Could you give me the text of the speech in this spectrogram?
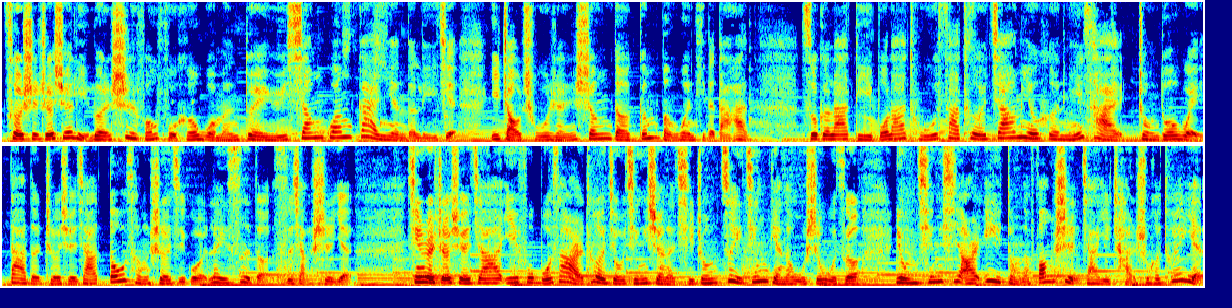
测试哲学理论是否符合我们对于相关概念的理解，以找出人生的根本问题的答案。苏格拉底、柏拉图、萨特、加缪和尼采众多伟大的哲学家都曾设计过类似的思想试验。新锐哲学家伊夫·博萨尔特就精选了其中最经典的五十五则，用清晰而易懂的方式加以阐述和推演，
